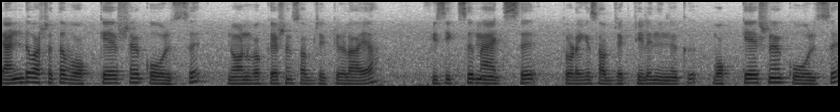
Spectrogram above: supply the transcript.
രണ്ട് വർഷത്തെ വൊക്കേഷണൽ കോഴ്സ് നോൺ വൊക്കേഷണൽ സബ്ജക്റ്റുകളായ ഫിസിക്സ് മാത്സ് തുടങ്ങിയ സബ്ജക്റ്റിൽ നിങ്ങൾക്ക് വൊക്കേഷണൽ കോഴ്സ്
